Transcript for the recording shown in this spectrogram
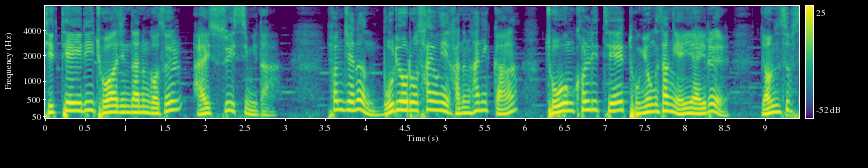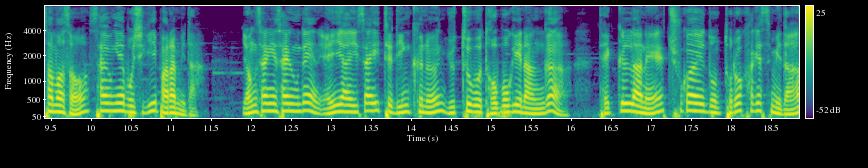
디테일이 좋아진다는 것을 알 수 있습니다. 현재는 무료로 사용이 가능하니까 좋은 퀄리티의 동영상 AI를 연습 삼아서 사용해 보시기 바랍니다. 영상에 사용된 AI 사이트 링크는 유튜브 더보기란과 댓글란에 추가해 놓도록 하겠습니다.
